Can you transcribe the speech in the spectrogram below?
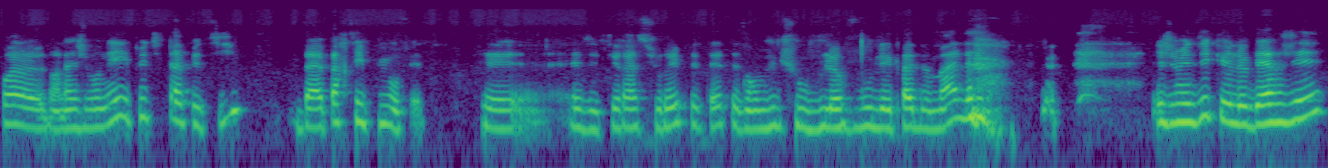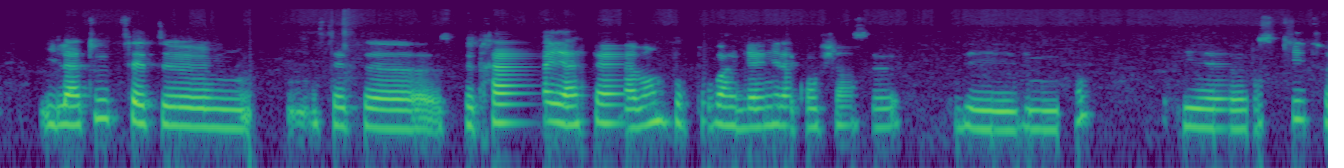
fois euh, dans la journée et petit à petit, bah, elles partaient plus en fait. Elles étaient rassurées peut-être, elles ont vu que je ne leur voulais pas de mal. et je me dis que le berger, il a toute cette, euh, cette, ce travail à faire avant pour pouvoir gagner la confiance des, des. Et euh, ensuite,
